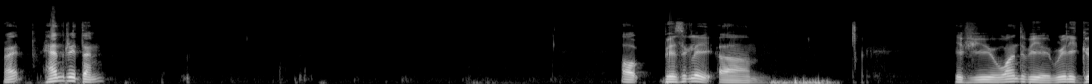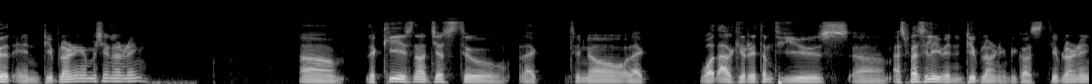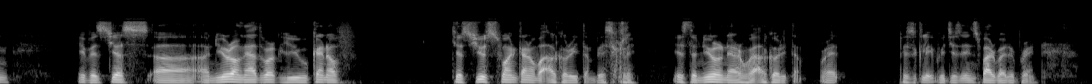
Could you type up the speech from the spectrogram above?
right? Handwritten. Oh, basically, um, if you want to be really good in deep learning and machine learning, um, the key is not just to like to know like what algorithm to use, um, especially even in deep learning, because deep learning, if it's just uh, a neural network, you kind of just use one kind of algorithm. Basically, it's the neural network algorithm, right? Basically, which is inspired by the brain,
